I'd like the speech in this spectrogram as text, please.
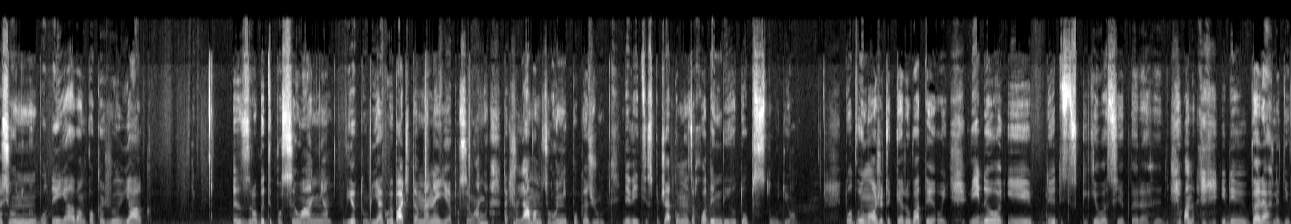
Отже, сьогодні ми буд... я вам покажу, як е, зробити посилання в YouTube. Як ви бачите, в мене є посилання, так що я вам сьогодні покажу. Дивіться, спочатку ми заходимо в YouTube Studio. Тут ви можете керувати ой, відео і дивитися, скільки у вас є переглядів. Ладно, і переглядів.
